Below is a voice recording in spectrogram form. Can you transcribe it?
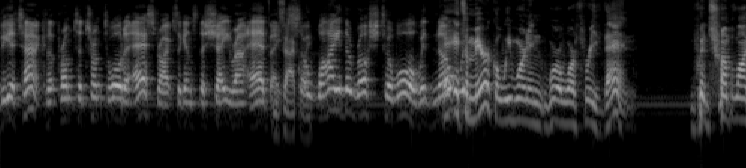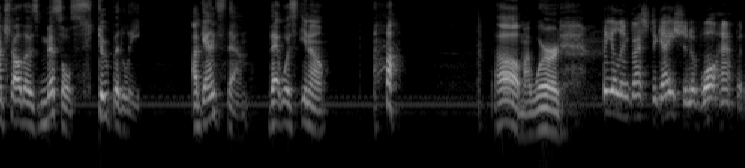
The attack that prompted Trump to order airstrikes against the Shayrat airbase. Exactly. So why the rush to war with no It's a miracle we weren't in World War III then, when Trump launched all those missiles stupidly against them. That was, you know, oh my word. Real investigation of what happened.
